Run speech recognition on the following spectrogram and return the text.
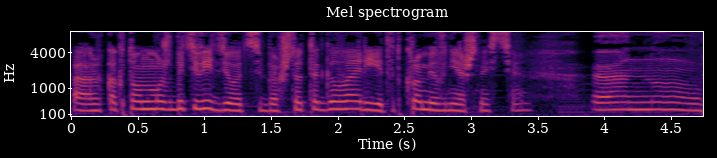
Э, как-то он, может быть, ведет себя, что-то говорит, вот кроме внешности? Э, ну,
